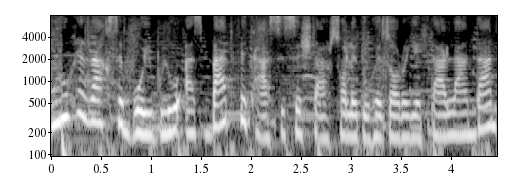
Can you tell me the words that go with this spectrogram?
گروه رقص بوی بلو از بد به تأسیسش در سال 2001 در لندن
